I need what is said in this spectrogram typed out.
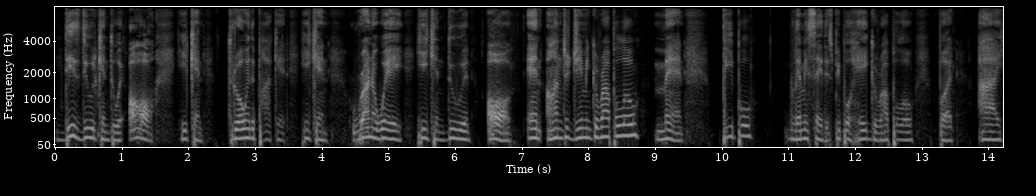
this dude can do it all. He can throw in the pocket. He can run away. He can do it all. And under Jimmy Garoppolo, man, people, let me say this people hate Garoppolo, but I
